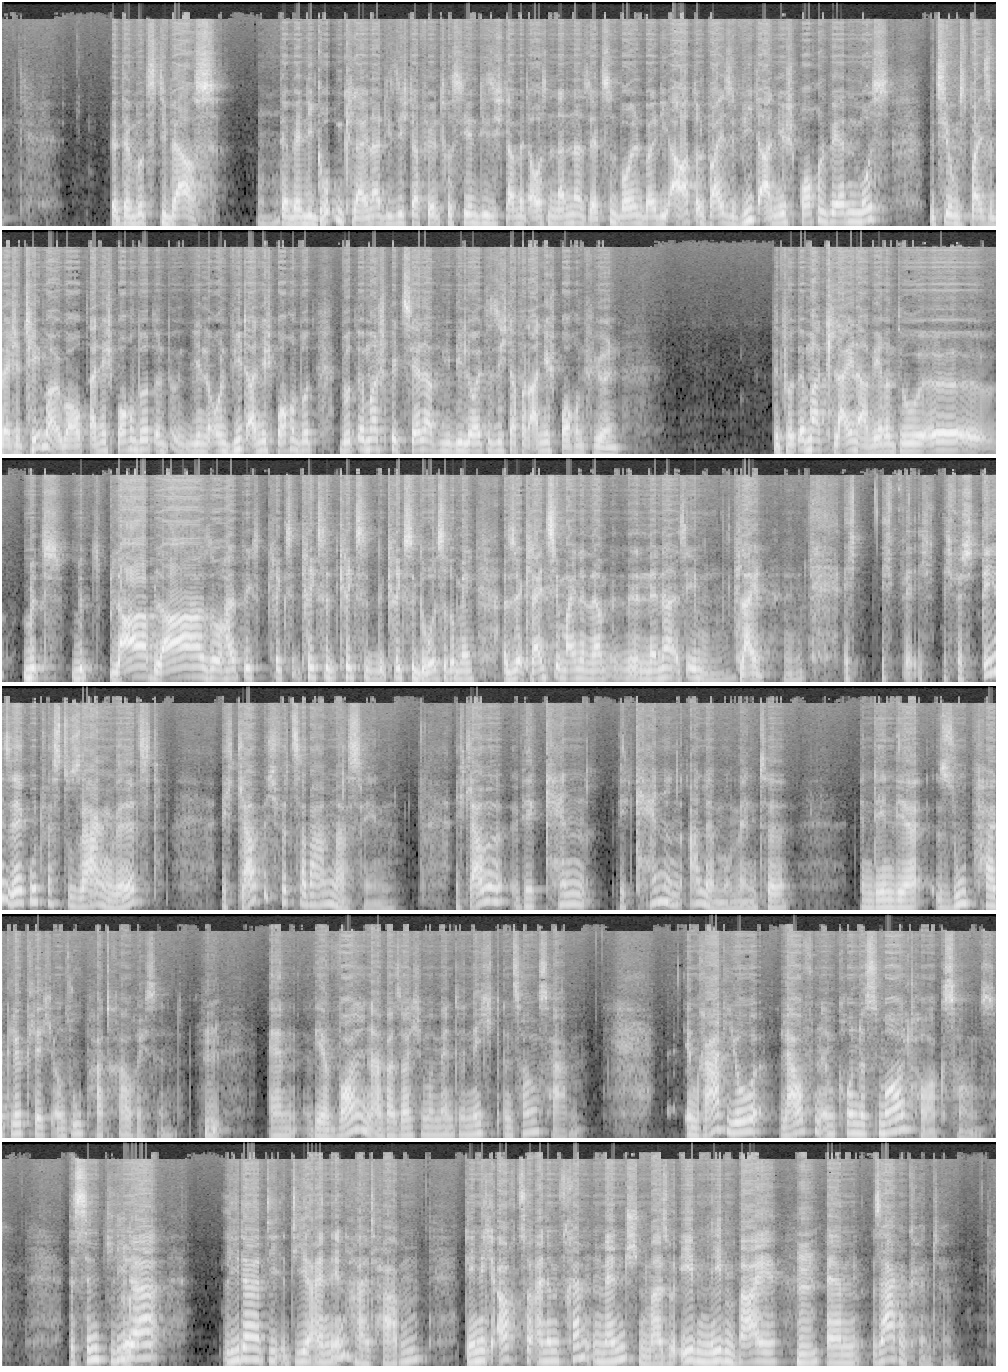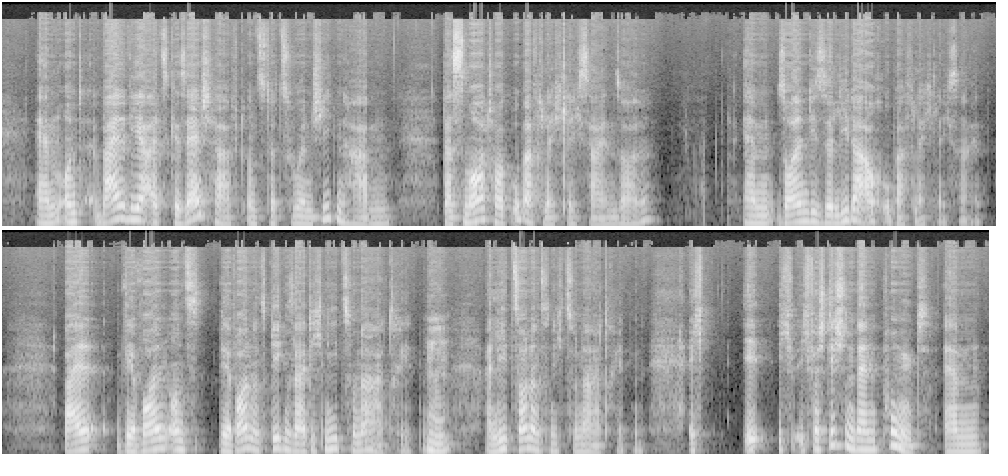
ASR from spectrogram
äh, dann wird es divers. Mhm. Dann werden die Gruppen kleiner, die sich dafür interessieren, die sich damit auseinandersetzen wollen, weil die Art und Weise, wie es angesprochen werden muss, beziehungsweise welche Thema überhaupt angesprochen wird und, und wie es angesprochen wird, wird immer spezieller, wie, wie Leute sich davon angesprochen fühlen. Das wird immer kleiner, während du äh, mit, mit bla bla so halbwegs kriegst, kriegst, du, kriegst, du, kriegst du größere Mengen. Also der kleinste meine Nenner ist eben mhm. klein. Mhm. Ich, ich, ich, ich verstehe sehr gut, was du sagen willst. Ich glaube, ich würde es aber anders sehen. Ich glaube, wir kennen, wir kennen alle Momente, in denen wir super glücklich und super traurig sind. Hm. Ähm, wir wollen aber solche Momente nicht in Songs haben. Im Radio laufen im Grunde Smalltalk-Songs. Das sind Lieder, ja. Lieder die, die einen Inhalt haben, den ich auch zu einem fremden Menschen mal so eben nebenbei hm. ähm, sagen könnte. Ähm, und weil wir als Gesellschaft uns dazu entschieden haben, dass Smalltalk oberflächlich sein soll, ähm, sollen diese Lieder auch oberflächlich sein. Weil wir wollen uns, wir wollen uns gegenseitig nie zu nahe treten. Mhm. Ein Lied soll uns nicht zu nahe treten. Ich, ich, ich verstehe schon deinen Punkt. Ähm,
